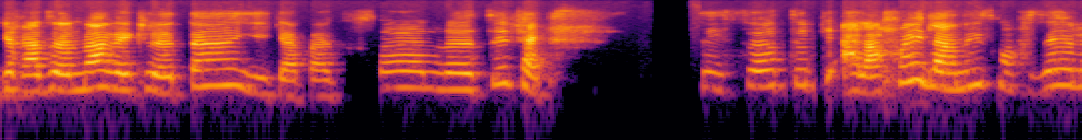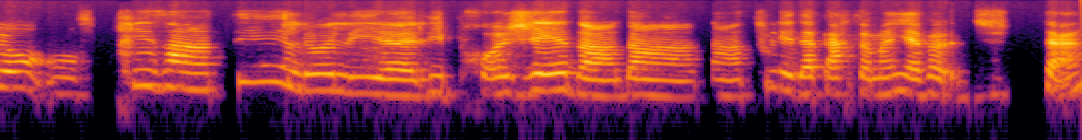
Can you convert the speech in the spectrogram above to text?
graduellement, avec le temps, il est capable tout seul. Tu sais. fait, c'est ça. À la fin de l'année, ce qu'on faisait, là, on se présentait là, les, euh, les, projets dans, dans, dans, tous les départements. Il y avait du temps.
